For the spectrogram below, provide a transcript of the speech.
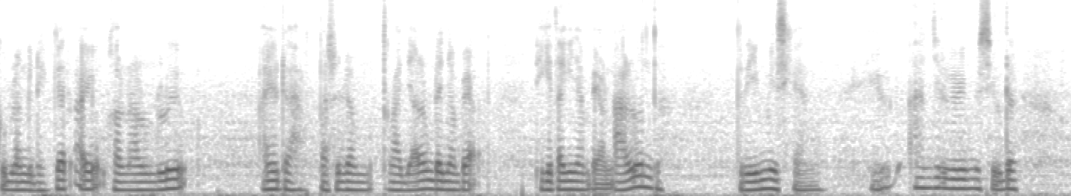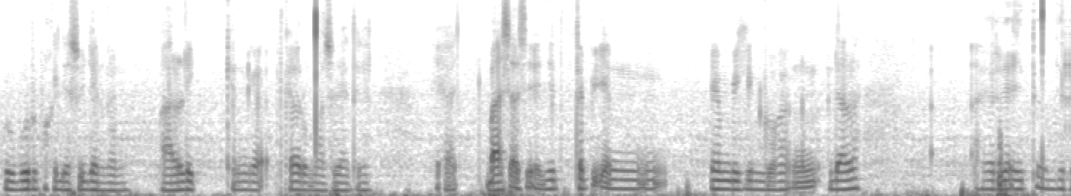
Gue bilang gini Ger ayo ke alun-alun dulu yuk. Ayo dah pas udah tengah jalan udah nyampe dikit lagi nyampe alun-alun tuh. Gerimis kan. Anjir gerimis ya udah. Buru-buru pakai jas hujan kan. Balik kan ke, ke rumah sudah kan. Ya basah sih aja tapi yang yang bikin gue kangen adalah airnya itu anjir.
